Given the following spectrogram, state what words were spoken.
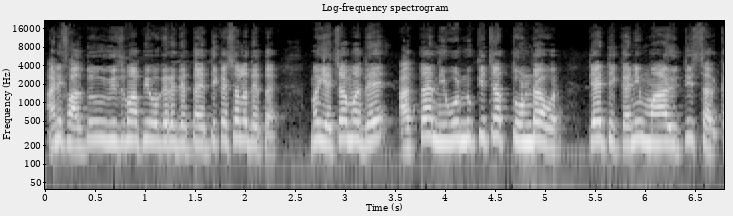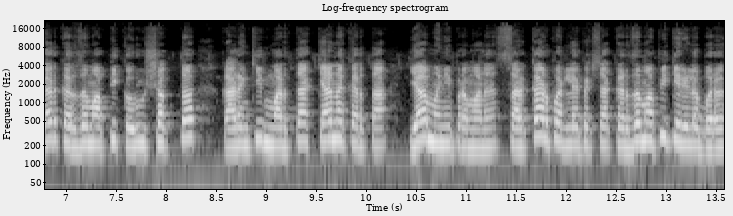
आणि फालतू वीज माफी वगैरे देताय ती कशाला देताय? मग याच्यामध्ये आता निवडणुकीच्या तोंडावर त्या ठिकाणी महायुती सरकार कर्जमाफी करू शकतं कारण की मरता क्या न करता या म्हणीप्रमाणे सरकार पडल्यापेक्षा कर्जमाफी केलेलं बरं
